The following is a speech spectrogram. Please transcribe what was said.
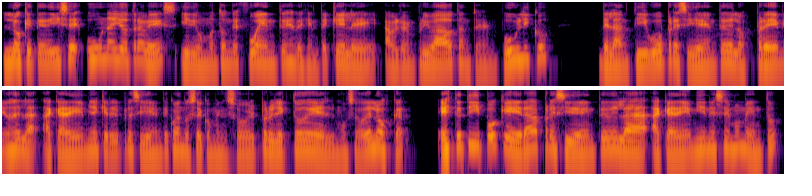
lo que te dice una y otra vez y de un montón de fuentes, de gente que le habló en privado, tanto en público, del antiguo presidente de los premios de la academia, que era el presidente cuando se comenzó el proyecto del Museo del Oscar. Este tipo, que era presidente de la academia en ese momento,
